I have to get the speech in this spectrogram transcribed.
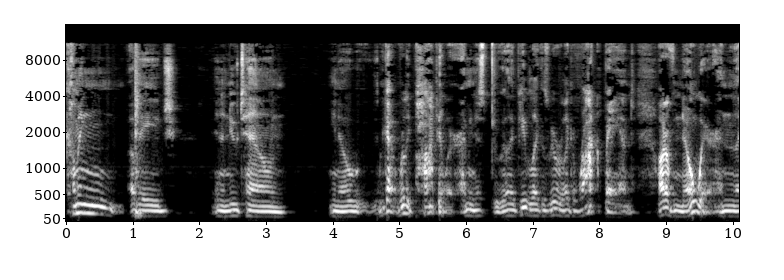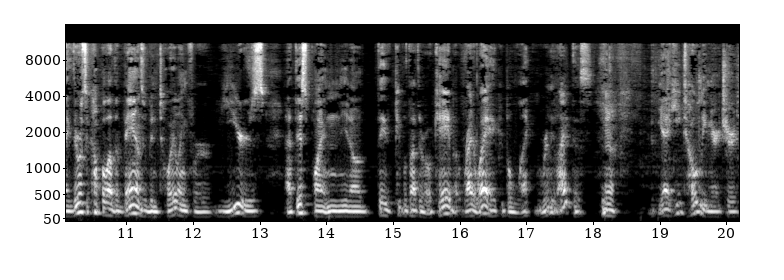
coming of age in a new town, you know, we got really popular. I mean, just like people like us, we were like a rock band out of nowhere. And like there was a couple other bands who've been toiling for years at this point, and you know, they people thought they were okay, but right away people like really liked this. Yeah. Yeah, he totally nurtured.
